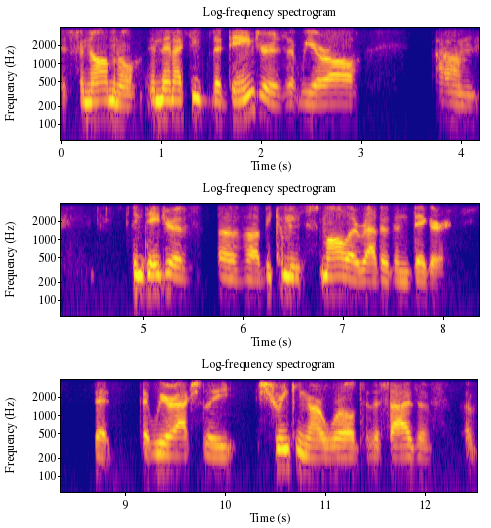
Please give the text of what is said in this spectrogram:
is phenomenal. And then I think the danger is that we are all um, in danger of of uh, becoming smaller rather than bigger. That that we are actually shrinking our world to the size of of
